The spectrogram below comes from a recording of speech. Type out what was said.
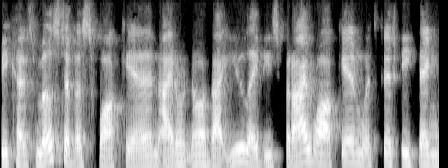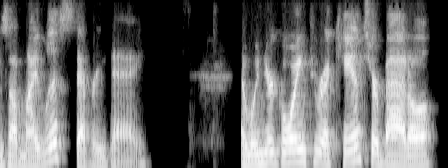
because most of us walk in. I don't know about you ladies, but I walk in with 50 things on my list every day. And when you're going through a cancer battle,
